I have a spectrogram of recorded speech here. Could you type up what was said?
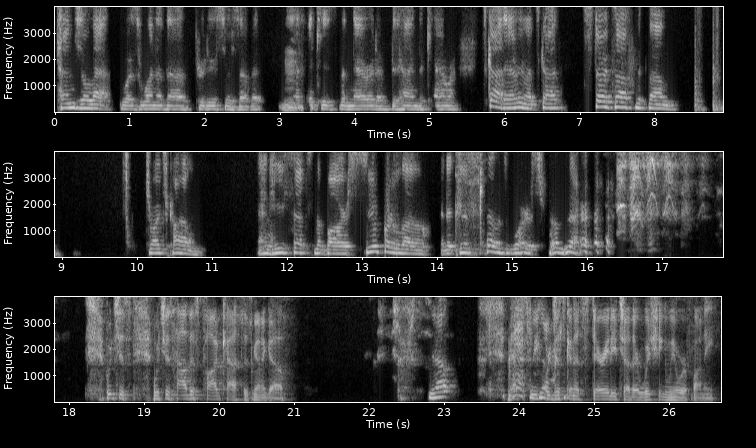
Penn Jillette was one of the producers of it. Mm. I think he's the narrative behind the camera. It's got everyone. It's got starts off with um George Carlin. And he sets the bar super low and it just goes worse from there. Which is which is how this podcast is going to go. yep. Next week we're just going to stare at each other, wishing we were funny,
